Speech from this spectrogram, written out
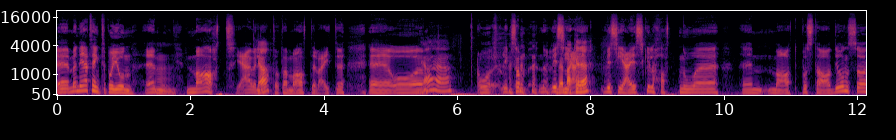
Eh, Men jeg tenkte på, Jon. Eh, Mat. Jeg er veldig Mm. Ja. opptatt av mat, det veit du. Eh, og, ja, ja. Og liksom hvis jeg, hvis jeg skulle hatt noe eh, mat på stadion, så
